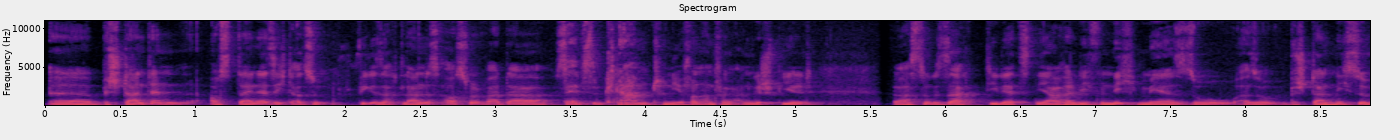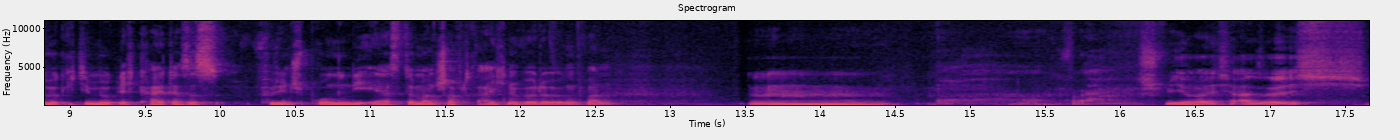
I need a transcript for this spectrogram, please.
Äh, bestand denn aus deiner Sicht, also wie gesagt, Landesauswahl war da, selbst im Knabenturnier von Anfang an gespielt. Du hast du gesagt, die letzten Jahre liefen nicht mehr so. Also bestand nicht so wirklich die Möglichkeit, dass es für den Sprung in die erste Mannschaft reichen würde irgendwann? Boah, schwierig. Also ich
